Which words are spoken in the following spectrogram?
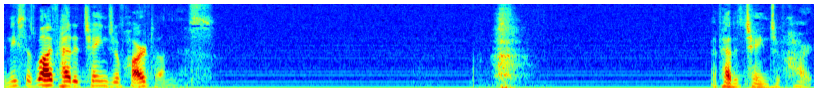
And he says, Well, I've had a change of heart on this. I've had a change of heart.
